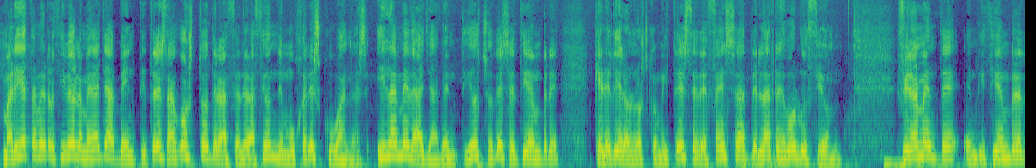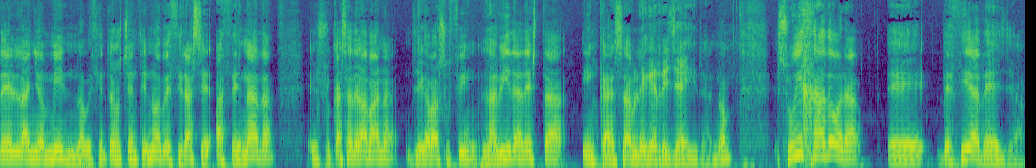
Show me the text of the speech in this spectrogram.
María también recibió la medalla 23 de agosto de la Federación de Mujeres Cubanas y la medalla 28 de septiembre que le dieron los comités de defensa de la revolución. Finalmente, en diciembre del año 1989, es decir, hace, nada, en su casa de La Habana, llegaba a su fin la vida de esta incansable guerrilleira. ¿no? Su hija Dora eh, decía de ella,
